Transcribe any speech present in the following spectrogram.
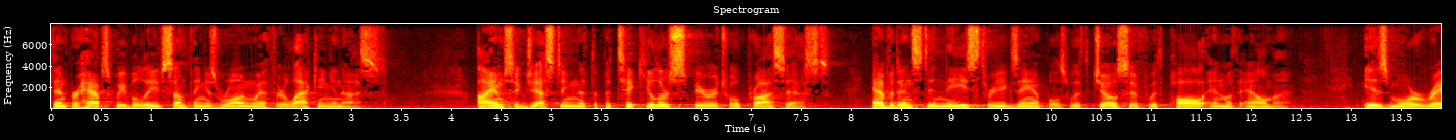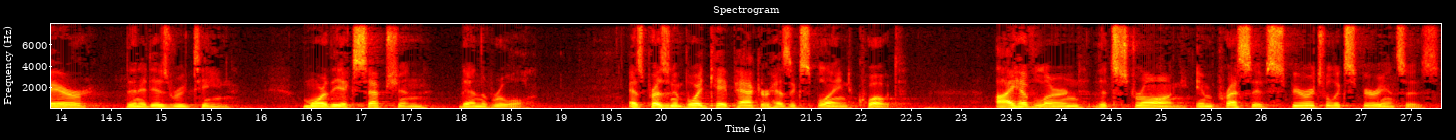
then perhaps we believe something is wrong with or lacking in us. I am suggesting that the particular spiritual process evidenced in these three examples with Joseph, with Paul, and with Alma is more rare than it is routine, more the exception than the rule. As President Boyd K. Packer has explained, quote, I have learned that strong, impressive spiritual experiences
